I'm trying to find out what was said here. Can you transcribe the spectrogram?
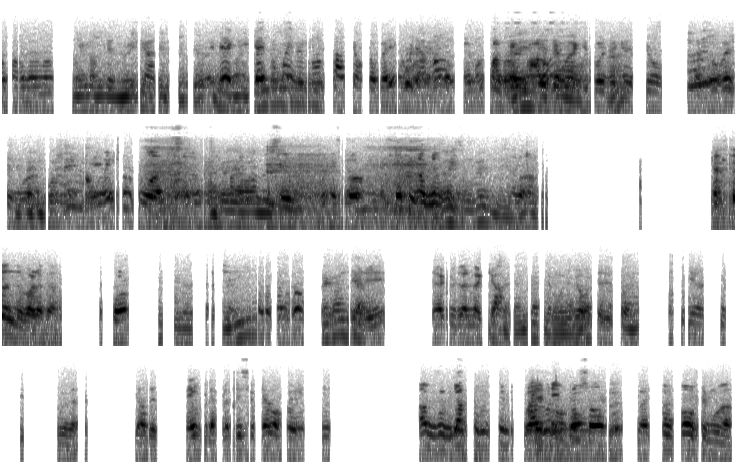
Personne ne va là-bas. Là, je carte. Mon numéro de téléphone. Il a placé ce cadre. Ah, vous regardez pour ici. Ouais, mais il c'est moi.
